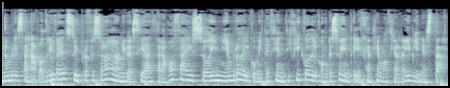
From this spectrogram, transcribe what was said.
mi nombre es Ana Rodríguez, soy profesora en la Universidad de Zaragoza y soy miembro del Comité Científico del Congreso de Inteligencia Emocional y Bienestar.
